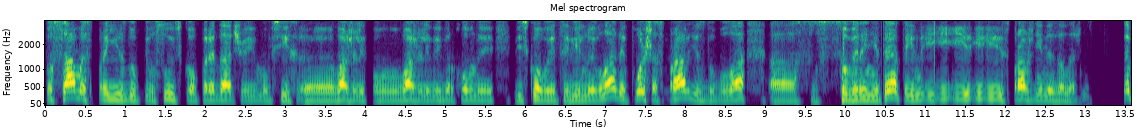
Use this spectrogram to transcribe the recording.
То саме з приїзду Пілсудського, передачою йому всіх е, важелів важелів і верховної військової цивільної влади, Польща справді здобула е, суверенітет і, і, і, і, і справжню незалежність. Це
